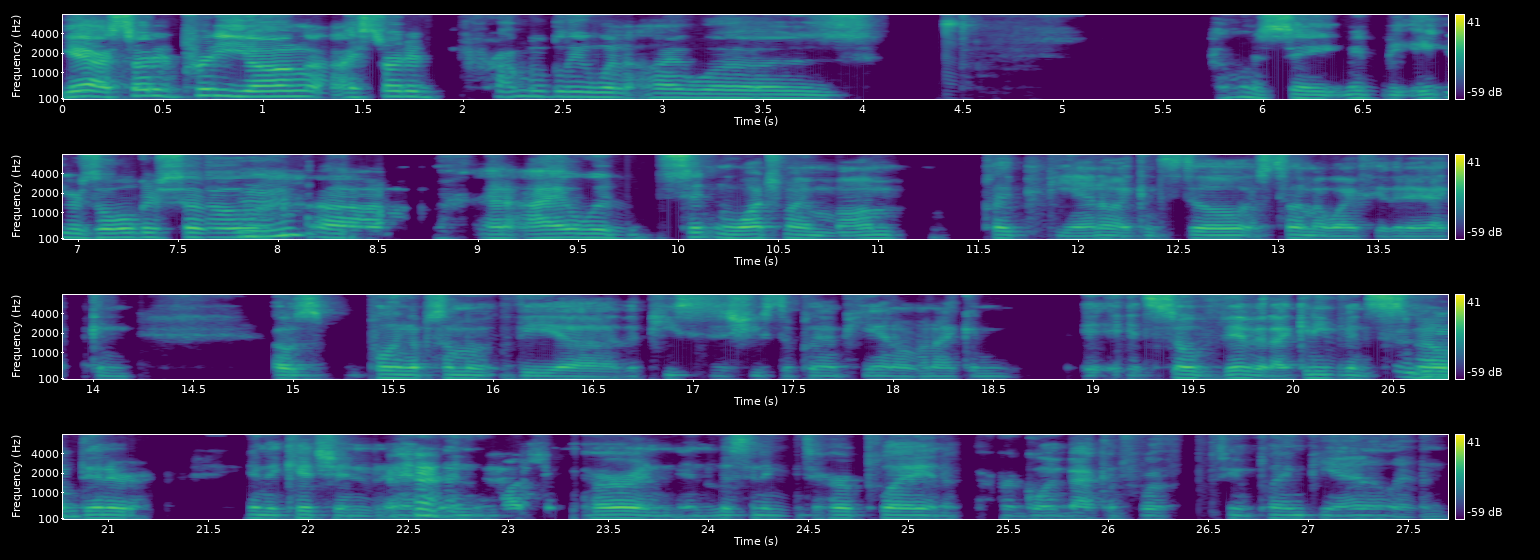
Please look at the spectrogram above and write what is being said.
Yeah, I started pretty young. I started probably when I was, I want to say maybe eight years old or so. Mm-hmm. Uh, and I would sit and watch my mom play piano. I can still, I was telling my wife the other day, I can, I was pulling up some of the uh, the pieces she used to play on piano, and I can, it, it's so vivid. I can even smell Mm-hmm. dinner in the kitchen and, and watching her and, and listening to her play and her going back and forth between playing piano and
